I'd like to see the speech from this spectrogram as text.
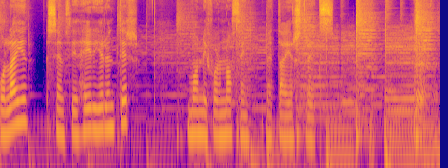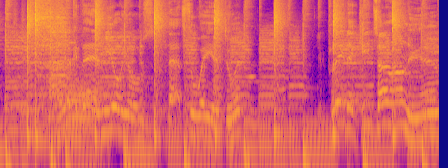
Og lægið sem þið heyri hér undir, Money for Nothing með Dire Straits. Look at them yo-yos, that's the way you do it. You play the guitar on the MTV.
